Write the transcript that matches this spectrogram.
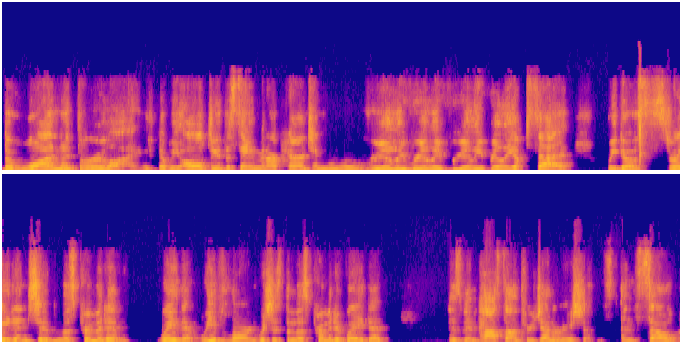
the one through line that we all do the same in our parenting. When we're really, really, really, really upset, we go straight into the most primitive way that we've learned, which is the most primitive way that has been passed on through generations. And so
